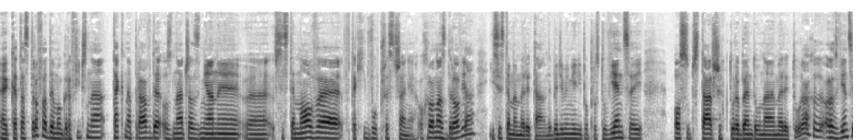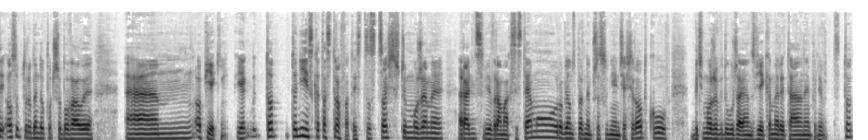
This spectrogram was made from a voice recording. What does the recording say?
E, katastrofa demograficzna tak naprawdę oznacza zmiany e, systemowe w takich dwóch przestrzeniach: ochrona zdrowia i system emerytalny. Będziemy mieli po prostu więcej osób starszych, które będą na emeryturach oraz więcej osób, które będą potrzebowały um, opieki. Jakby to, to nie jest katastrofa, to jest to coś, z czym możemy radzić sobie w ramach systemu, robiąc pewne przesunięcia środków, być może wydłużając wiek emerytalny, ponieważ to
